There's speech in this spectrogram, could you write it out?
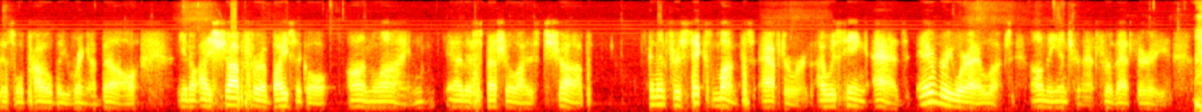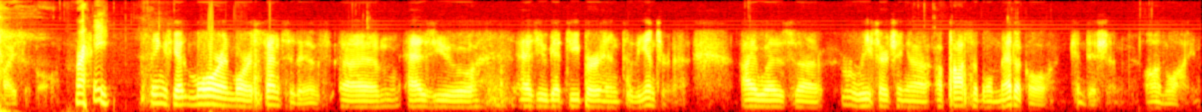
this will probably ring a bell. You know, I shopped for a bicycle online at a specialized shop, and then for six months afterward, I was seeing ads everywhere I looked on the internet for that very bicycle. right. Things get more and more sensitive um, as you as you get deeper into the internet. I was uh, researching a, a possible medical condition online,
